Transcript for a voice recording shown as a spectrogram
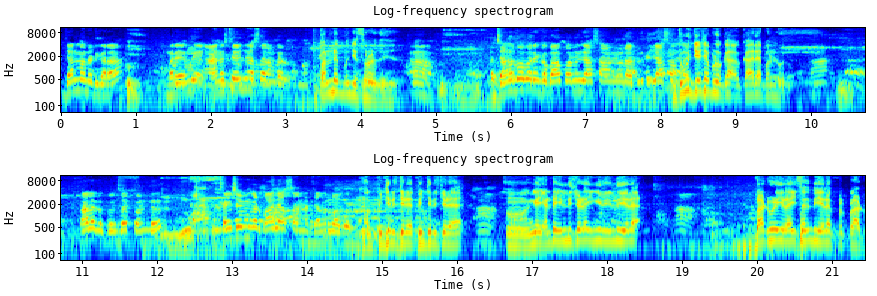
జగన్మోహన్ రెడ్డి గారా మరి ఏంది ఆయన వస్తే ఏం చేస్తారంటారు పనులు పని చేస్తున్నాడు ఆ. చంద్రబాబు గారు ఇంకా బాగా పనులు చేస్తా ఉన్నాడు అభివృద్ధి చేస్తా ఉన్నాడు. ఇంతకుముందు చేసేప్పుడు కా- కార్య పనులు ఆ. కాలేదు పోయినసారి పనులు సంక్షేమం కూడా బాగా చేస్తా అన్నాడు చంద్రబాబు గారు మాకు పింఛన్ ఇచ్చాడే పింఛన్ ఇచ్చాడే ఆ. ఉం, ఇంకా అంటే ఇల్లు ఇచ్చాడే ఇంక ఇల్లు ఇవ్వలే ఆ. ప్లాట్ కూడా ఇలా ఇస్తుంది ఇవ్వలే ప్లాట్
